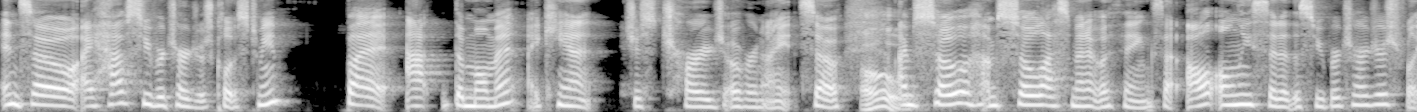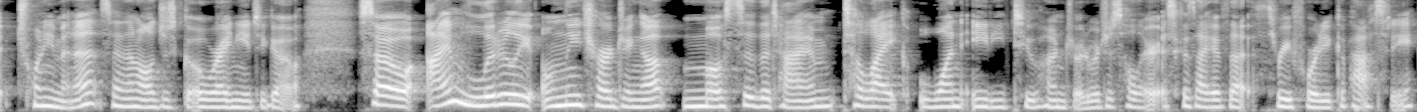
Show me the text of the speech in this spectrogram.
And so I have superchargers close to me. But at the moment, I can't just charge overnight. So Oh, I'm so I'm so last minute with things that I'll only sit at the superchargers for like 20 minutes and then I'll just go where I need to go. So I'm literally only charging up most of the time to like 180 200, which is hilarious because I have that 340 capacity.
